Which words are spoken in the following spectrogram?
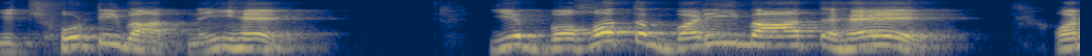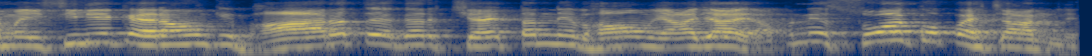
ये छोटी बात नहीं है। ये बहुत बड़ी बात है। और मैं इसीलिए कह रहा हूँ कि भारत अगर चैतन्य भाव में आ जाए, अपने स्व को पहचान ले।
